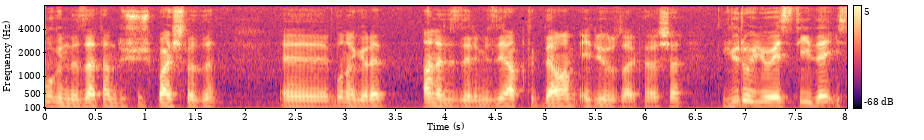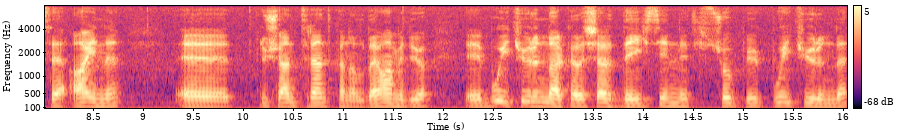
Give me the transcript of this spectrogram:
bugün de zaten düşüş başladı. Buna göre analizlerimizi yaptık. Devam ediyoruz arkadaşlar. Euro USD'de ise aynı düşen trend kanalı devam ediyor. Bu iki üründe arkadaşlar DXY'nin etkisi çok büyük. Bu iki üründe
